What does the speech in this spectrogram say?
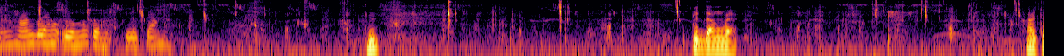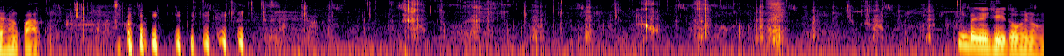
มันหันไปทางอื่นมันก็ดีจังพิษดังแบบหายใจทางปากมันเป็นยังสี่ตัวพี่น้อง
